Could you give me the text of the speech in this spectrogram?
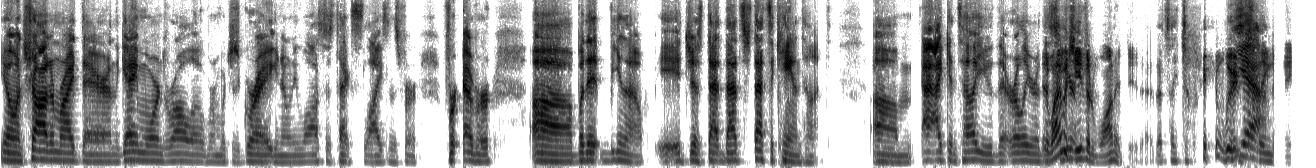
you know, and shot him right there. And the game wardens were all over him, which is great, you know. And he lost his Texas license for forever. Uh, but it, you know, it just that that's that's a canned hunt. Um, I, I can tell you that earlier this Why year, would you even want to do that? That's like the weirdest Yeah. thing to me.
